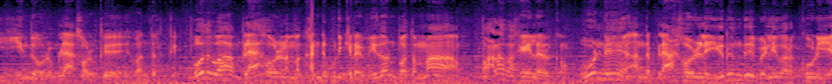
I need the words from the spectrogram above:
இந்த ஒரு பிளாக் ஹோலுக்கு வந்திருக்கு. பொதுவாக பிளாக் ஹோல் நம்ம கண்டுபிடிக்கிற விதம்னு பார்த்தோம்னா பல வகையில் இருக்கும். ஒன்று அந்த பிளாக் ஹோலில் இருந்து வெளிவரக்கூடிய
